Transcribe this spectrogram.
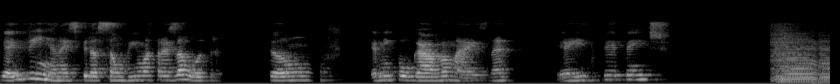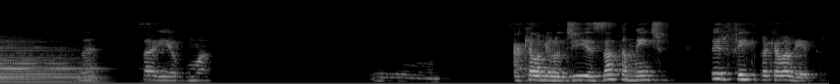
e aí vinha, né, a inspiração vinha uma atrás da outra. Então, eu me empolgava mais, né? E aí, de repente, sair alguma um, aquela melodia exatamente perfeita para aquela letra.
